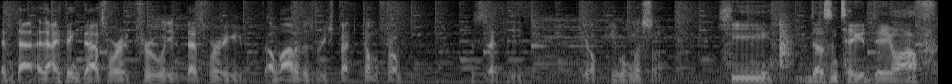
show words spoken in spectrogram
And that, I think that's where it truly, that's where he, a lot of his respect comes from, is that he, you know, he will listen. He doesn't take a day off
